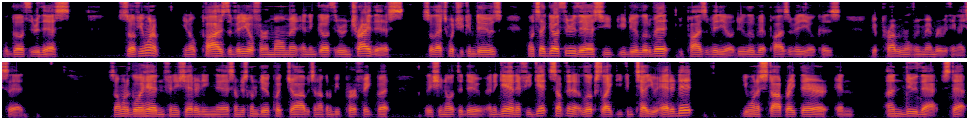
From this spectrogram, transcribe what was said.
we'll go through this. So if you want to, you know, pause the video for a moment and then go through and try this. So that's what you can do is once I go through this, you, you do a little bit, you pause the video, do a little bit, pause the video, because you probably won't remember everything I said. So I'm going to go ahead and finish editing this. I'm just going to do a quick job. It's not going to be perfect, but at least you know what to do. And again, if you get something that looks like you can tell you edited it, you want to stop right there and undo that step.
